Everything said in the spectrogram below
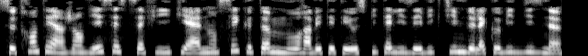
Ce 31 janvier c'est sa fille qui a annoncé que Tom Moore avait été hospitalisé victime de la Covid-19.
